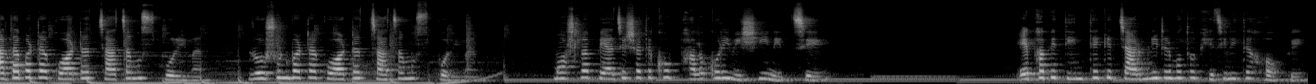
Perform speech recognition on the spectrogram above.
আদা বাটা কোয়াটার চা চামচ পরিমাণ রসুন বাটা কোয়াটার চা চামচ পরিমাণ। মশলা পেঁয়াজের সাথে খুব ভালো করে মিশিয়ে নিচ্ছে। এভাবে তিন থেকে চার মিনিটের মতো ভেজে নিতে হবে।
